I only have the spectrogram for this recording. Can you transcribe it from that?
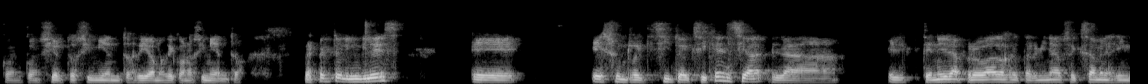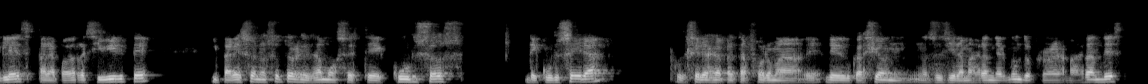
con, ciertos cimientos, digamos, de conocimiento. Respecto al inglés, eh, es un requisito de exigencia el tener aprobados determinados exámenes de inglés para poder recibirte y para eso nosotros les damos este, cursos de Coursera. Coursera es la plataforma de, educación, no sé si es la más grande del mundo, pero una de las más grandes.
